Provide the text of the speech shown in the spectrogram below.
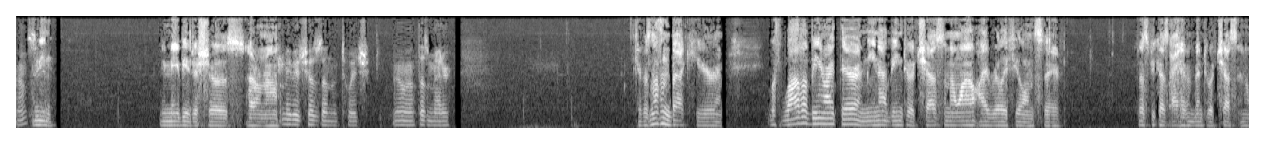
I don't I mean, it. Maybe it just shows. I don't know. Maybe it shows on the Twitch. I. It doesn't matter. Okay, there's nothing back here. And with lava being right there and me not being to a chest in a while, I really feel unsafe. Just because I haven't been to a chest in a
